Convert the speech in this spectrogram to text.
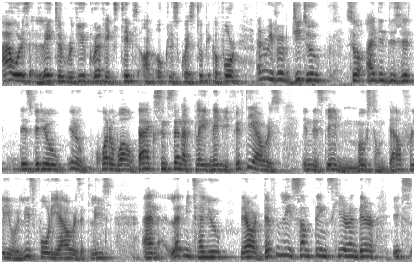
hours later review graphics tips on Oculus Quest 2 Pico 4 and Reverb G2. So I did this this video, you know, quite a while back. Since then, I've played maybe 50 hours in this game, most undoubtedly, or at least 40 hours at least. And let me tell you, there are definitely some things here and there. It's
